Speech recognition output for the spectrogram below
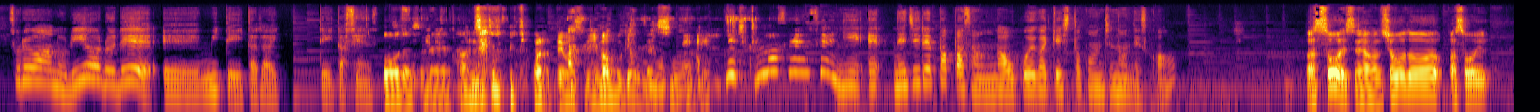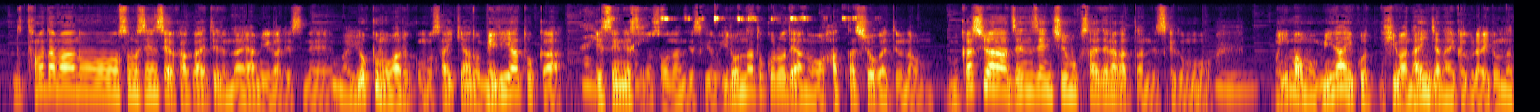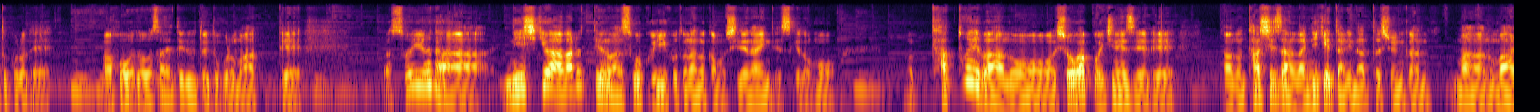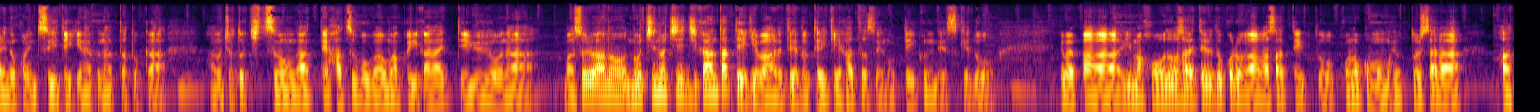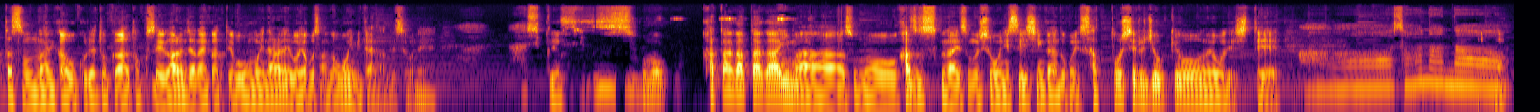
それはあのリアルで、えー見ていただいていた先生そうですね。完全に見てもらってますね。今も現在。進行形。で、その先生に、え、ねじれパパさんがお声掛けした感じなんですか？まあ、そうですね。あのちょうど、まあ、そういうたまたまあのその先生が抱えている悩みがですね、うん。まあ、良くも悪くも最近あのメディアとかは SNS もそうなんですけど、い、ろんなところであの発達障害っていうのは昔は全然注目されてなかったんですけども、うん。今もう見ない日はないんじゃないかぐらいいろんなところで、うん。まあ、報道されてるというところもあって、まあ、そういうふうな認識が上がるっていうのはすごくいいことなのかもしれないんですけども、例えばあの小学校1年生であの足し算が2桁になった瞬間、まあ、あの周りの子についていけなくなったとかうんあのちょっと喫音があって発語がうまくいかないっていうような、まあ、それはあの後々時間経っていけばある程度定型発達で乗っていくんですけどでもやっぱ今報道されているところが合わさっていくとこの子もひょっとしたら発達の何か遅れとか特性があるんじゃないかってお思いになられる親御さんが多いみたいなんですよね。確かに。でその方々が今その数少ないその小児精神科医のところに殺到している状況のようでして。ああ、そうなんだ。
